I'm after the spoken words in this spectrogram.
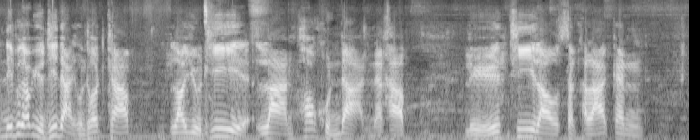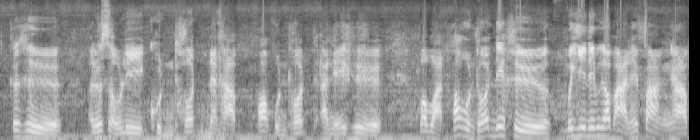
นี่พี่ก๊อฟอยู่ที่ด่านขุนทดครับ เราอยู่ที่ลานพ่อขุนด่านนะครับ หรือที่เราสักการะกันก็คืออนุสาวรีย์ขุนทดนะครับ พ่อขุนทดอันนี้คือประวัติพ่อขุนทดนี่คือเมื่อกี้ที่พี่ก๊อฟอ่านให้ฟังครับ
